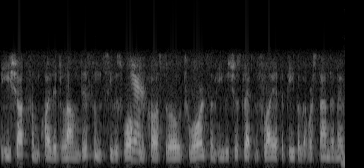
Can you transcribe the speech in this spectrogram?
he shot from quite a long distance. He was walking Yeah. across the road towards them. He was just letting fly at the people that were standing out,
